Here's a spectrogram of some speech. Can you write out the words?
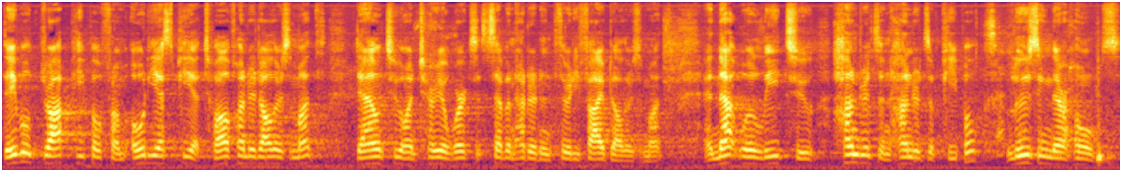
they will drop people from ODSP at $1,200 a month down to Ontario Works at $735 a month. And that will lead to hundreds and hundreds of people losing their homes.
